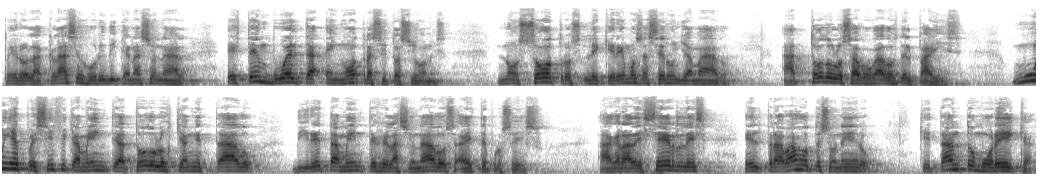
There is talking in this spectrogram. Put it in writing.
pero la clase jurídica nacional está envuelta en otras situaciones. Nosotros le queremos hacer un llamado a todos los abogados del país, muy específicamente a todos los que han estado directamente relacionados a este proceso. Agradecerles el trabajo tesonero que tanto Moreca,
